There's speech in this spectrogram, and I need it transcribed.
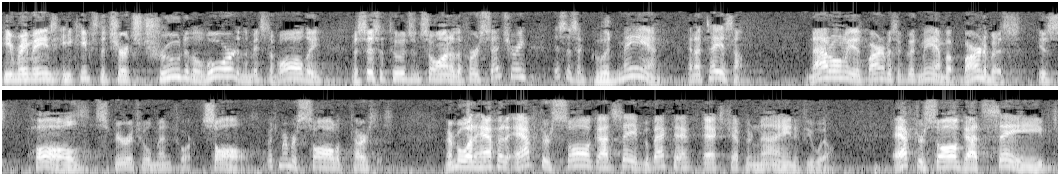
He remains, he keeps the church true to the Lord in the midst of all the vicissitudes and so on of the first century. This is a good man. And I'll tell you something. Not only is Barnabas a good man, but Barnabas is Paul's spiritual mentor, Saul. Let's remember Saul of Tarsus. Remember what happened after Saul got saved? Go back to Acts chapter 9, if you will. After Saul got saved,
